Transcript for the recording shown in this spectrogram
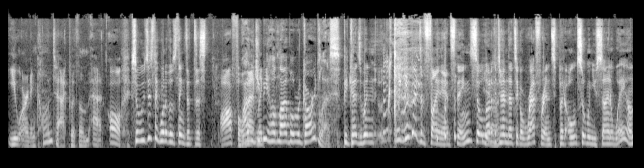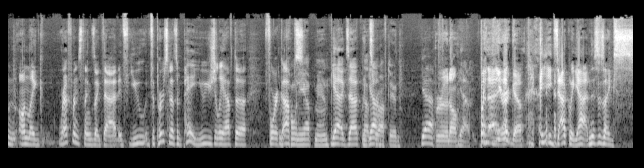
you aren't in contact with him at all. So it was just like one of those things that's just awful. Why that, would you like, be held liable regardless? because when like you guys have financed things, so a lot of the time that's like a reference, but also when you sign away on on like reference things like that, if you if the person doesn't pay, you usually have to fork up. Pony up, man. Yeah, exactly. That's yeah. rough, dude. Yeah. Brutal. Yeah. But But, a year uh, ago. exactly. Yeah, and this is like s-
